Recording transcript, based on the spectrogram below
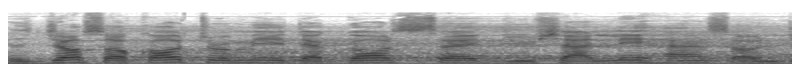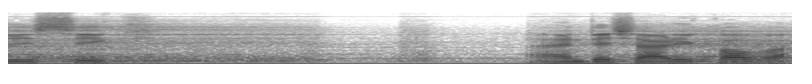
It just occurred to me that God said, You shall lay hands on the sick and they shall recover.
